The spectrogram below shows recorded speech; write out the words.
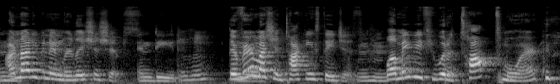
are Mhm. not even in relationships. Indeed. Mm-hmm. They're very much in talking stages. Well, maybe if you would have talked more,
